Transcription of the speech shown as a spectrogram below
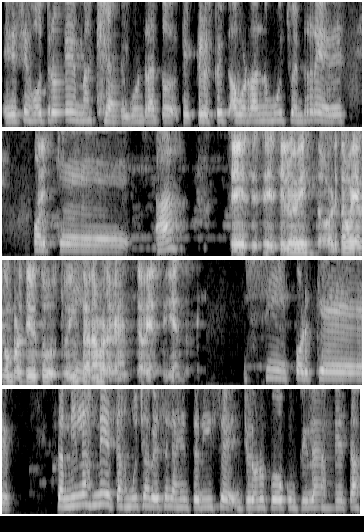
Ese es otro tema que algún rato, que, lo estoy abordando mucho en redes, porque... Sí. ¿ah? Sí, sí, sí, sí lo he visto. Ahorita voy a compartir tu, tu Instagram para que la gente te vaya siguiendo. Sí, porque también las metas, muchas veces la gente dice, yo no puedo cumplir las metas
